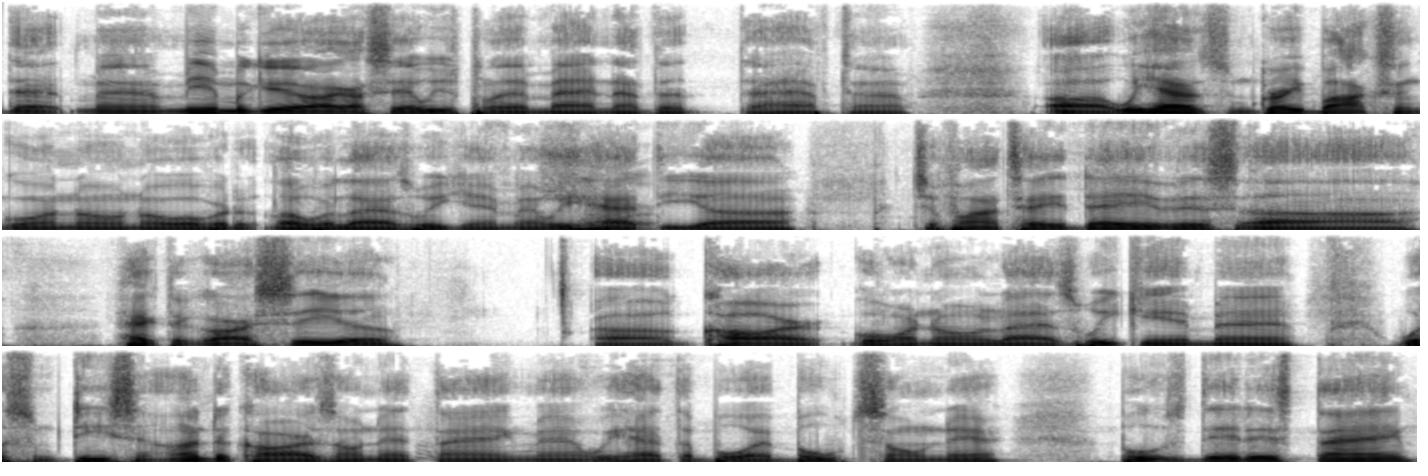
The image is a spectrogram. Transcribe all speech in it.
that, man, me and Miguel, like I said, we was playing Madden after the halftime. Uh, we had some great boxing going on though, over the, over last weekend, man. we had the uh, Gervonta Davis, uh, Hector Garcia uh card going on last weekend, man, with some decent undercards on that thing, man. We had the boy Boots on there. Boots did his thing.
